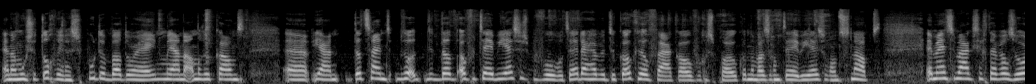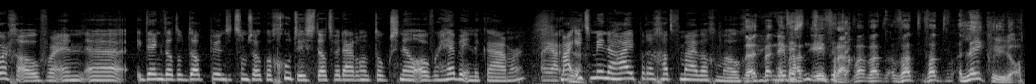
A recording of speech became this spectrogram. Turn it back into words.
En dan moest er toch weer een spoeddebat doorheen. Maar ja, aan de andere kant, ja, dat zijn, dat over TBS'ers bijvoorbeeld... Hè, daar hebben we natuurlijk ook heel vaak over gesproken. Dan was er een TBS ontsnapt. En mensen maken zich daar wel zorgen over. En eh, ik denk dat op dat punt het soms ook wel goed is... dat we daar dan het ook snel over hebben in de Kamer. maar Ja. iets minder hyperig had voor mij wel gemogen. Nee, maar, nee, Het maar is één vraag. Wat, wat, wat, wat lijken jullie op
